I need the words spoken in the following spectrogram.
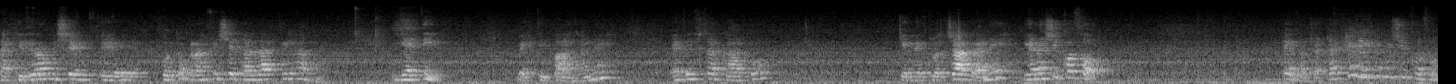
ταχυδρόμησε, ε, φωτογράφησε τα δάχτυλά μου. Γιατί; Με χτυπάγανε, έπεφτα κάτω και με κλωτσάγανε για να σηκωθώ. Έβαζα τα χέρια για να σηκωθώ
